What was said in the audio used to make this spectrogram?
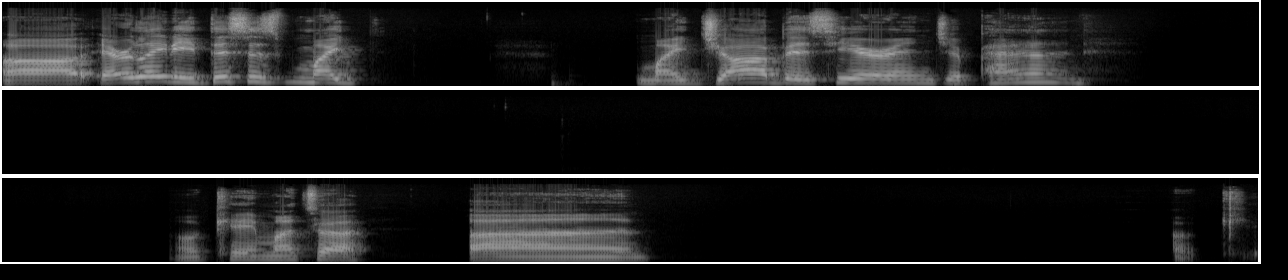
Uh, Air Lady, this is my my job is here in Japan. Okay, Mata. Uh, okay,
